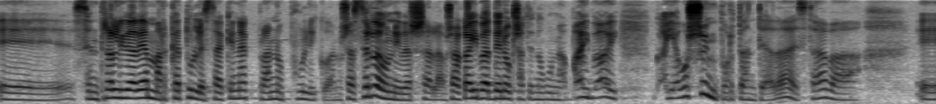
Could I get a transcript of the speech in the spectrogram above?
e, zentralidadea markatu lezakenak plano publikoan. Osa, zer da unibertsala? Osa, gai bat denok zaten duguna, bai, bai, gai oso importantea da, ez da, ba, e,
